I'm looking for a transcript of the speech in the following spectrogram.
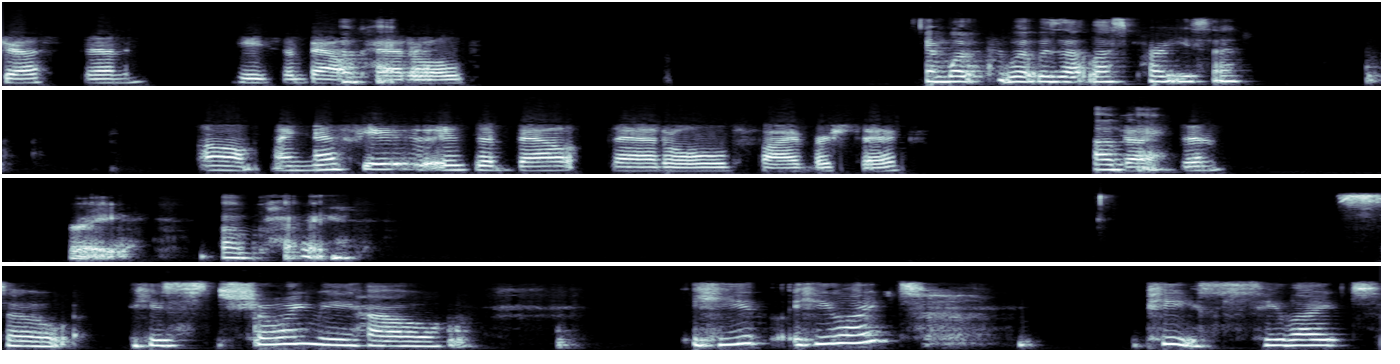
Justin. He's about Okay. that old. And what what was that last part you said? Um, my nephew is about that old, five or six. Okay, Justin. great. Okay. So he's showing me how he he liked peace. He liked,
